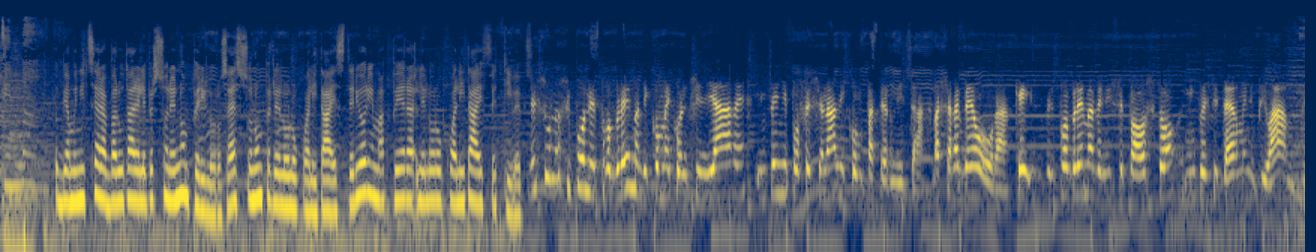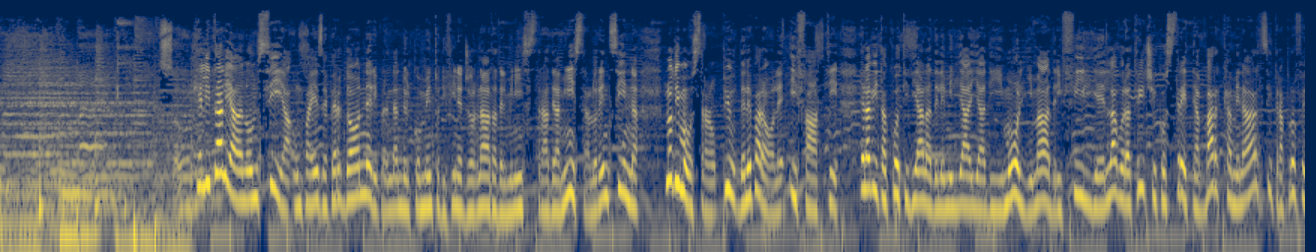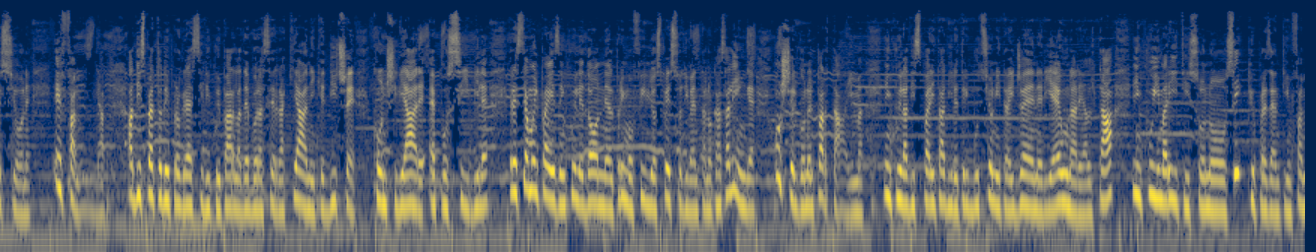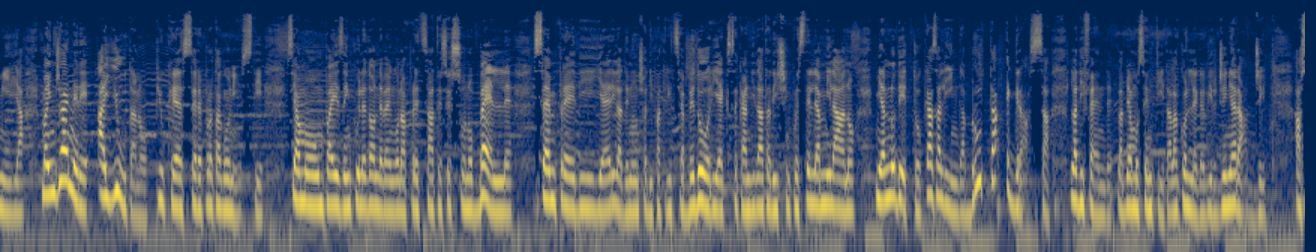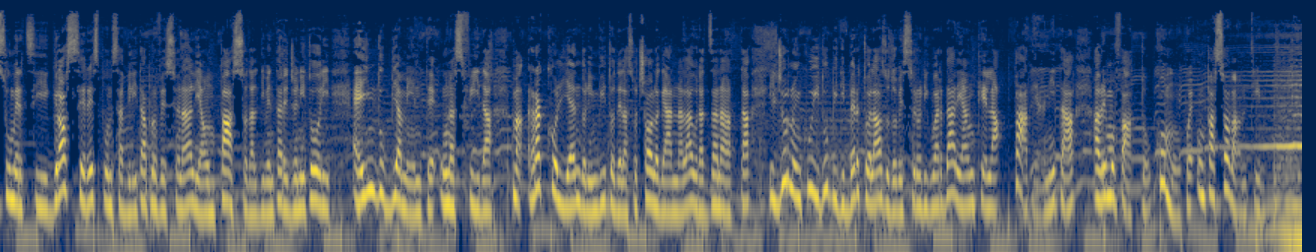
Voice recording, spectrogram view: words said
Dobbiamo iniziare a valutare le persone non per il loro sesso, non per le loro qualità esteriori, ma per le loro qualità effettive. Nessuno si pone il problema di come conciliare impegni professionali con paternità, ma sarebbe ora che il problema venisse posto in questi termini più ampi. Che l'Italia non sia un paese per donne, riprendendo il commento di fine giornata del ministra, della ministra Lorenzin, lo dimostrano più delle parole i fatti e la vita quotidiana delle migliaia di mogli, madri, figlie e lavoratrici costrette a barcamenarsi tra professione e famiglia. A dispetto dei progressi di cui parla Deborah Serracchiani, che dice conciliare è possibile, restiamo il paese in cui le donne al primo figlio spesso diventano casalinghe o scelgono il part-time, in cui la disparità di retribuzioni tra i generi è una realtà in cui i mariti sono sì più presenti in famiglia, ma in genere aiutano più che essere protagonisti. Siamo un paese in cui le donne vengono apprezzate se sono belle. Sempre di ieri la denuncia di Patrizia Bedori, ex candidata dei 5 Stelle a Milano, mi hanno detto casalinga brutta e grassa. La difende, l'abbiamo sentita, la collega Virginia Raggi. Assumersi grosse responsabilità professionali a un passo dal diventare genitori è indubbiamente una sfida, ma raccogliendo l'invito della sociologa Anna Laura Zanatta, il giorno in cui i dubbi di Bertolaso dovessero riguardare anche la paternità, avremmo fatto comunque un passo avanti.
